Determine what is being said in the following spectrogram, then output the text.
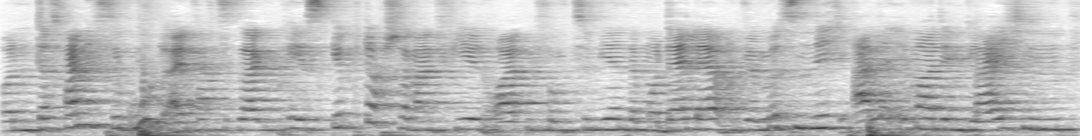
Und das fand ich so gut, einfach zu sagen, okay, es gibt doch schon an vielen Orten funktionierende Modelle und wir müssen nicht alle immer den gleichen,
